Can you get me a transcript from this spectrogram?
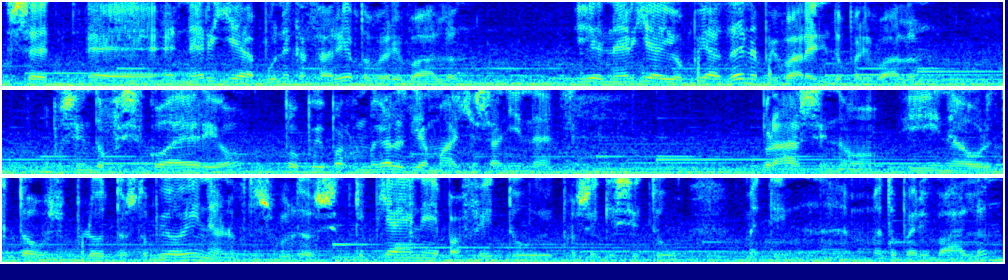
σε ε, ενέργεια που είναι καθαρή από το περιβάλλον ή ενέργεια η οποία δεν επιβαρύνει το περιβάλλον όπως είναι το φυσικό αέριο το οποίο υπάρχουν μεγάλες διαμάχες αν είναι πράσινο ή είναι ορυκτός πλούτος το οποίο είναι ορυκτός πλούτος και ποια είναι η επαφή του, η προσέγγιση του με, την, με το περιβάλλον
